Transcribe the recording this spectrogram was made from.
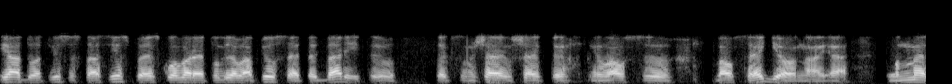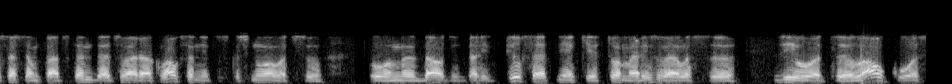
jādod visas tās iespējas, ko varētu lielā pilsēta darīt, teiksim, šai, šai te valsts, valsts reģionā, jā. Un mēs esam tāds tendēts vairāk lauksanieciskas novads, un daudzi darīt pilsētnieki tomēr izvēlas uh, dzīvot laukos,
